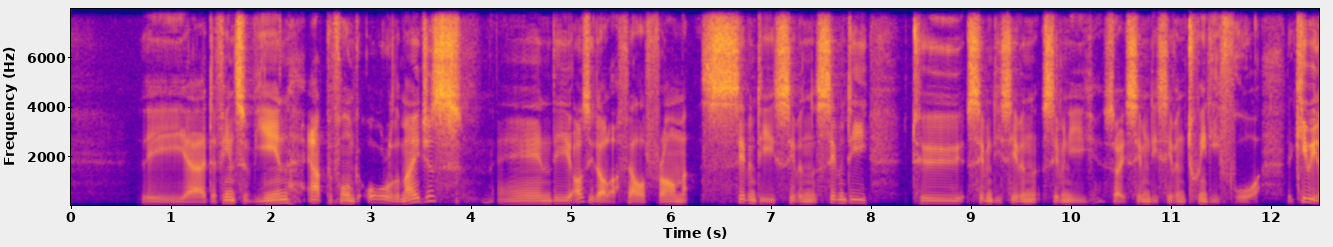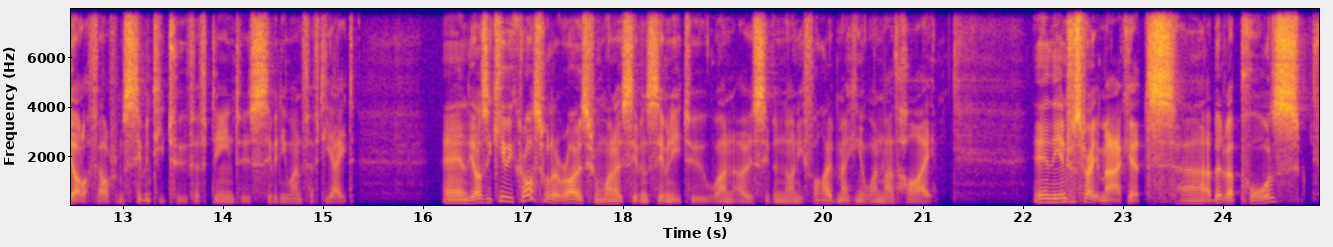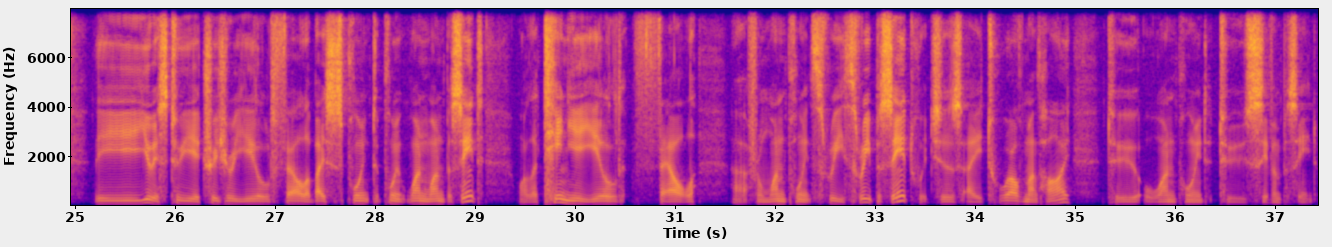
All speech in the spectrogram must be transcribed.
The uh, defensive yen outperformed all of the majors, and the Aussie dollar fell from 77.70 to 77.70, sorry, 77.24. The Kiwi dollar fell from 72.15 to 71.58. And the Aussie Kiwi cross, well, it rose from 107.70 to 107.95, making a one month high. In the interest rate markets, uh, a bit of a pause. The US two year Treasury yield fell a basis point to 0.11%, while the 10 year yield fell uh, from 1.33%, which is a 12 month high, to 1.27%.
